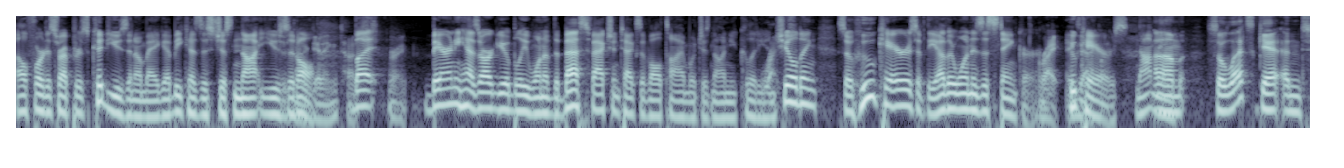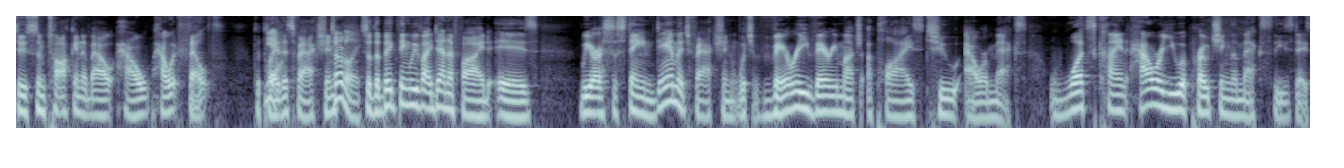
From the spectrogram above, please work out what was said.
L4 disruptors could use an Omega because it's just not used at not all. touched, But right. Barony has arguably one of the best faction techs of all time, which is non-Euclidean shielding. So who cares if the other one is a stinker? Right, Who exactly. cares? Not me. Um, so let's get into some talking about how how it felt to play Yeah, this faction. totally. So the big thing we've identified is we are a sustained damage faction, which very very much applies to our mechs. What's kind? How are you approaching the mechs these days?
